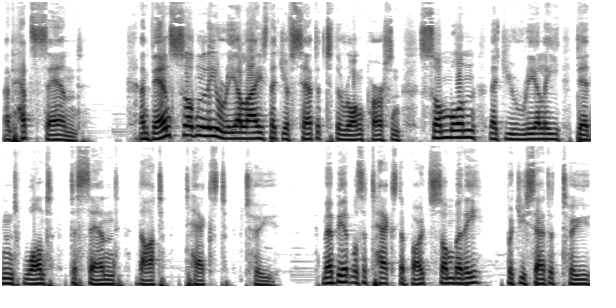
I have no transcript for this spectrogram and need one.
and hit send and then suddenly realized that you've sent it to the wrong person, someone that you really didn't want to send that text to? Maybe it was a text about somebody, but you sent it to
